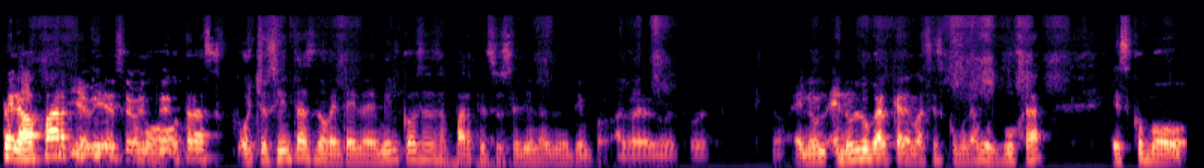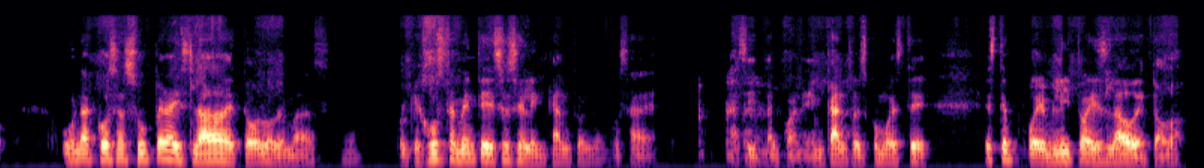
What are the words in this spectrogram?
Pero aparte tienes como otras 899 mil cosas aparte sucediendo al mismo tiempo alrededor de todo esto. ¿no? En, un, en un lugar que además es como una burbuja, es como una cosa súper aislada de todo lo demás, ¿no? Porque justamente eso es el encanto, ¿no? O sea, así tal cual, encanto, es como este, este pueblito aislado de todo,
